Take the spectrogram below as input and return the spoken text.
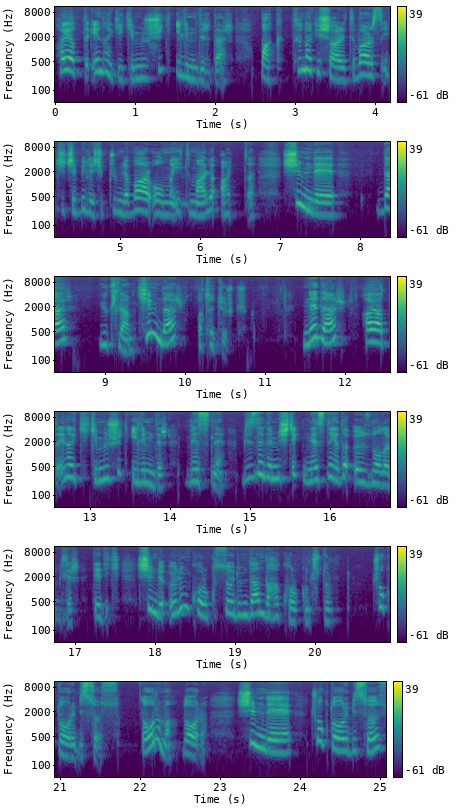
hayatta en hakiki mürşit ilimdir der. Bak tırnak işareti varsa iç içe birleşik cümle var olma ihtimali arttı. Şimdi der yüklem kim der? Atatürk. Ne der? Hayatta en hakiki mürşit ilimdir. Nesne. Biz ne demiştik? Nesne ya da özne olabilir dedik. Şimdi ölüm korkusu ölümden daha korkunçtur. Çok doğru bir söz. Doğru mu? Doğru. Şimdi çok doğru bir söz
